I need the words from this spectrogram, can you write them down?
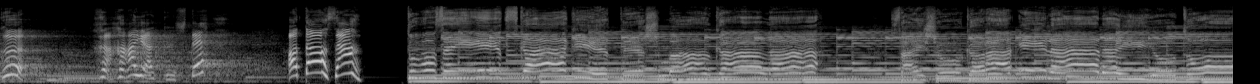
く。早くして。お父さん。どうせいつか消えてしまうから。最初からいらないよと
